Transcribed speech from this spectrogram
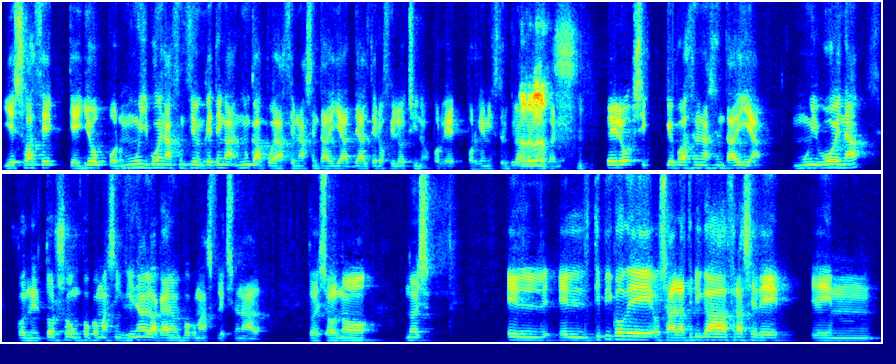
Y eso hace que yo, por muy buena función que tenga, nunca pueda hacer una sentadilla de alterófilo chino, porque, porque mi estructura Claro, no lo claro. permite. Pero sí que puedo hacer una sentadilla muy buena con el torso un poco más inclinado y la cadera un poco más flexionada. Entonces, eso no, no es el, el típico de, o sea, la típica frase de em,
